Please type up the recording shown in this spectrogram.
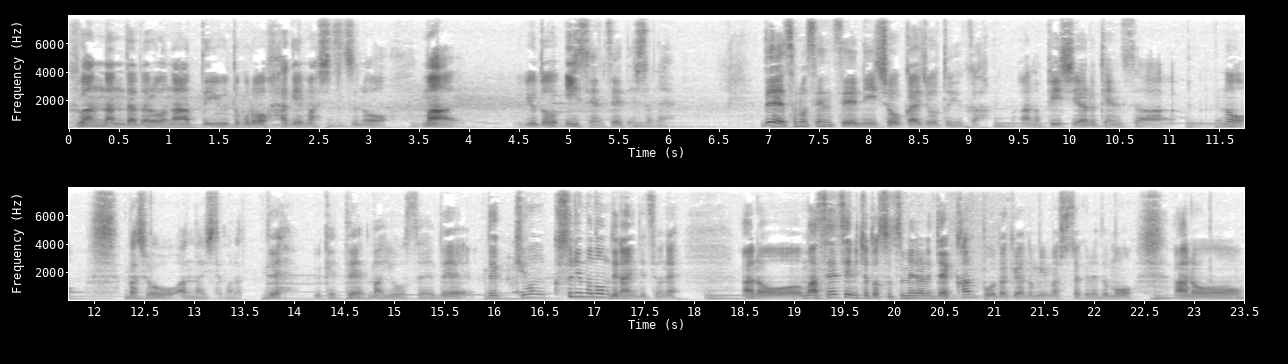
不安なんだだろうなっていうところを励ましつつのまあ言うといい先生でしたね。でその先生に紹介状というかあの PCR 検査の場所を案内してもらって受けて、まあ、陽性で。で基本薬も飲んでないんですよね。あのまあ先生にちょっと勧められて漢方だけは飲みましたけれどもあの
